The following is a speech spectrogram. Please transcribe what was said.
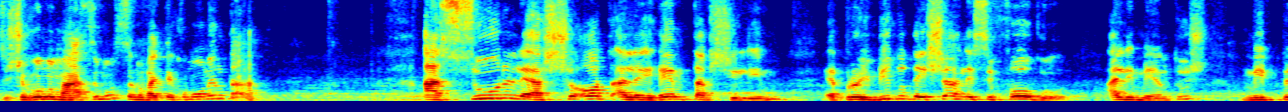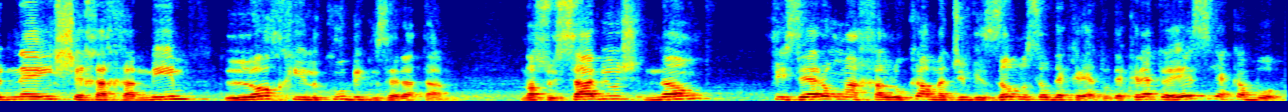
Se chegou no máximo, você não vai ter como aumentar. Tavshilim. É proibido deixar nesse fogo alimentos. Mipnei. Nossos sábios não fizeram uma haluká, uma divisão no seu decreto. O decreto é esse e acabou.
